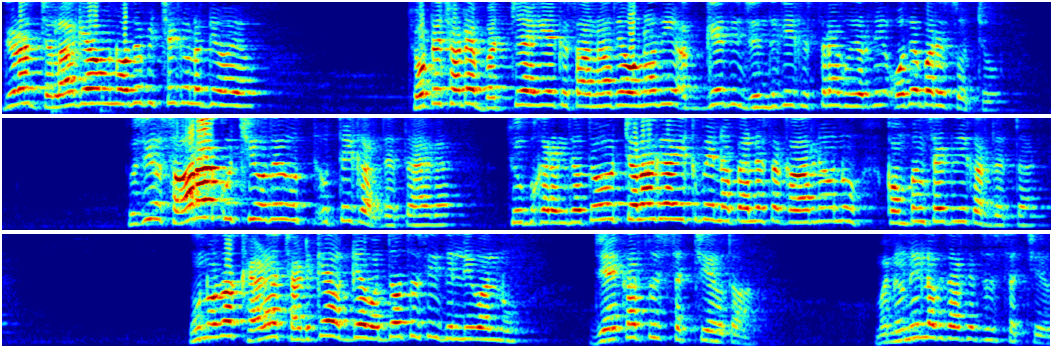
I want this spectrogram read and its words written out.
ਜਿਹੜਾ ਚਲਾ ਗਿਆ, ਉਹਨੂੰ ਉਹਦੇ ਪਿੱਛੇ ਕਿਉਂ ਲੱਗੇ ਹੋਏ ਹੋ? ਛੋਟੇ ਛੋਟੇ ਬੱਚੇ ਹੈਗੇ ਕਿਸਾਨਾਂ ਦੇ, ਉਹਨਾਂ ਦੀ ਅੱਗੇ ਦੀ ਜ਼ਿੰਦਗੀ ਕਿਸ ਤਰ੍ਹਾਂ ਗੁਜ਼ਰਨੀ, ਉਹਦੇ ਬਾਰੇ ਸੋਚੋ। ਤੁਸੀਂ ਉਹ ਸਾਰਾ ਕੁਝ ਹੀ ਉਹਦੇ ਉੱਤੇ ਹੀ ਕਰ ਦਿੱਤਾ ਹੈਗਾ। ਚੁੱਪ ਕਰਨ ਦੇ ਤੋਂ ਉਹ ਚਲਾ ਗਿਆ ਇੱਕ ਮਹੀਨਾ ਪਹਿਲੇ, ਸਰਕਾਰ ਨੇ ਉਹਨੂੰ ਕੰਪਨਸੇਟ ਵੀ ਕਰ ਦਿੱਤਾ। ਹੁਣ ਉਹਦਾ ਖਹਿੜਾ ਛੱਡ ਕੇ ਅੱਗੇ ਵਧੋ ਤੁਸੀਂ ਦਿੱਲੀ ਵੱਲ ਨੂੰ। ਜੇਕਰ ਤੁਸੀਂ ਸੱਚੇ ਹੋ ਤਾਂ। ਮੈਨੂੰ ਨਹੀਂ ਲੱਗਦਾ ਕਿ ਤੁਸੀਂ ਸੱਚੇ ਹੋ।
